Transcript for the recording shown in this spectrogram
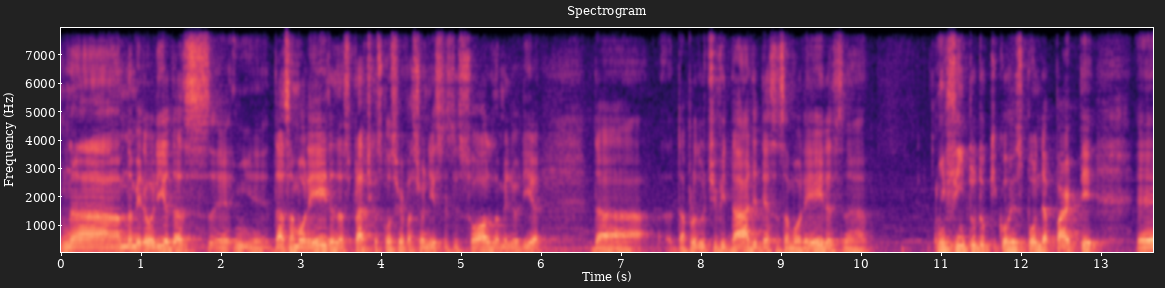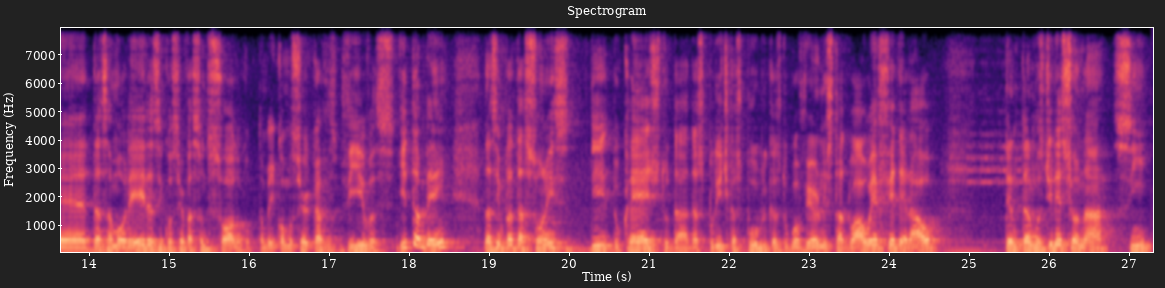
na, na melhoria das, eh, das amoreiras, das práticas conservacionistas de solo, na melhoria da, da produtividade dessas amoreiras, na, enfim, tudo que corresponde à parte é, das amoreiras e conservação de solo, também como cercas vivas e também nas implantações de, do crédito, da, das políticas públicas do governo estadual e federal, tentamos direcionar, sim,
